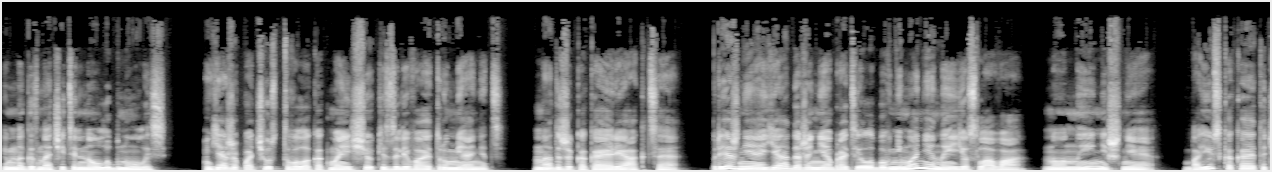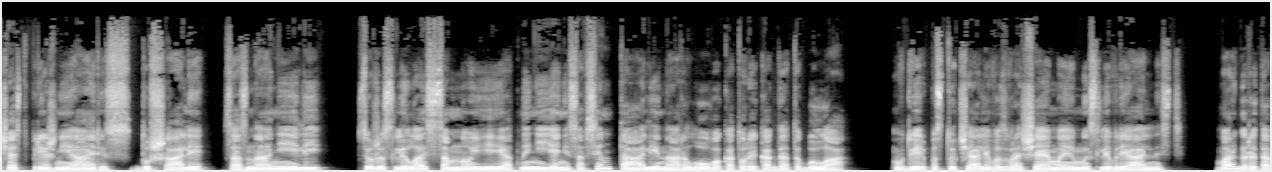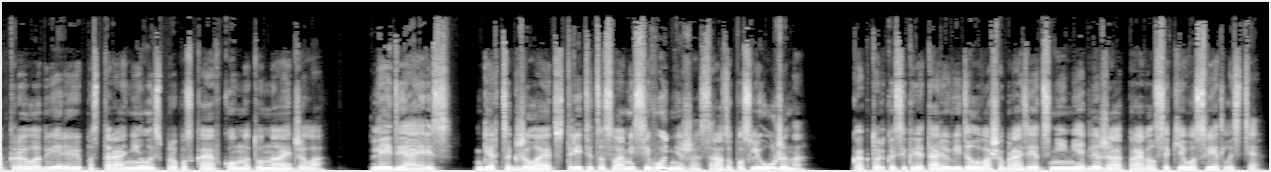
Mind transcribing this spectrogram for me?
И многозначительно улыбнулась. Я же почувствовала, как мои щеки заливает румянец. Надо же, какая реакция. Прежняя я даже не обратила бы внимания на ее слова, но нынешняя... Боюсь, какая-то часть прежней Айрис, душа ли, сознание ли, все же слилась со мной, и отныне я не совсем та Алина Орлова, которой когда-то была. В дверь постучали, возвращая мои мысли в реальность. Маргарет открыла дверь и посторонилась, пропуская в комнату Найджела. «Леди Айрис, герцог желает встретиться с вами сегодня же, сразу после ужина. Как только секретарь увидел ваш образец, немедля же отправился к его светлости».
